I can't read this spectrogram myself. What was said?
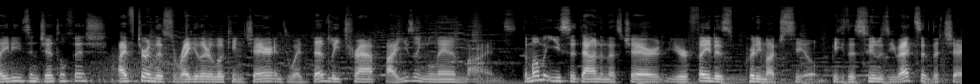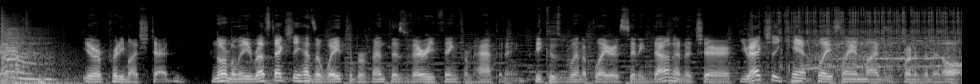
ladies and gentlefish? I've turned this regular looking chair into a deadly trap by using landmines. The moment you sit down in this chair, your fate is pretty much sealed, because as soon as you exit the chair, you're pretty much dead. Normally, Rust actually has a way to prevent this very thing from happening, because when a player is sitting down in a chair, you actually can't place landmines in front of them at all.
